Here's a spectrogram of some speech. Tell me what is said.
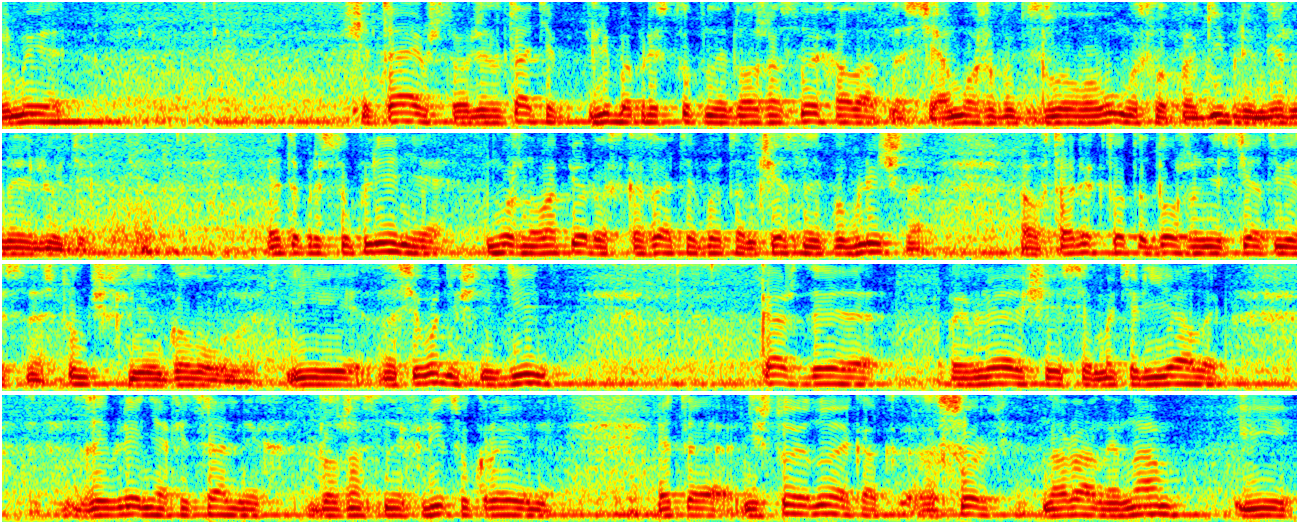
И мы считаем, что в результате либо преступной должностной халатности, а может быть злого умысла погибли мирные люди это преступление, можно, во-первых, сказать об этом честно и публично, а во-вторых, кто-то должен нести ответственность, в том числе и уголовную. И на сегодняшний день каждые появляющиеся материалы, заявления официальных должностных лиц Украины, это не что иное, как соль на раны нам. И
